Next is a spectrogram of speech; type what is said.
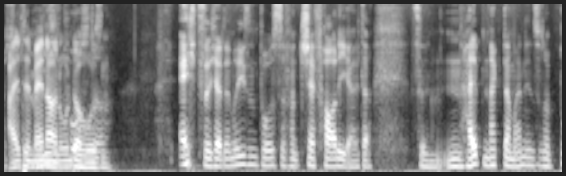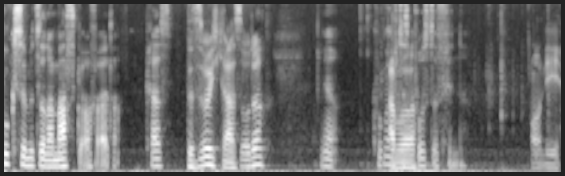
Ich Alte Männer in. Unterhosen. Echt so, ich hatte ein Riesenposter von Jeff Hardy, Alter. So ein, ein halbnackter Mann in so einer Buchse mit so einer Maske auf, Alter. Krass. Das ist wirklich krass, oder? Ja. Guck mal, ob ich Aber- das Poster finde. Oh nee.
